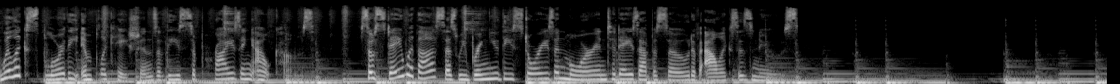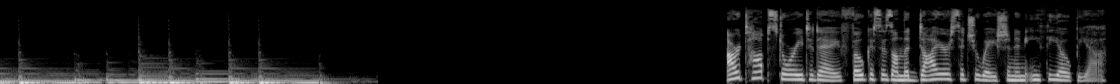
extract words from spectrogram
We'll explore the implications of these surprising outcomes. So stay with us as we bring you these stories and more in today's episode of Alex's News. Our top story today focuses on the dire situation in Ethiopia,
